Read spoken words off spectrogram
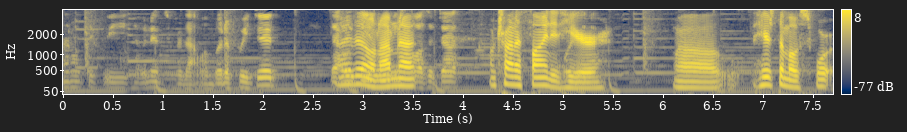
I don't think we have an answer for that one but if we did that I would don't, I'm not- cause of death I'm trying to find it Poison. here. Uh, here's the most for-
